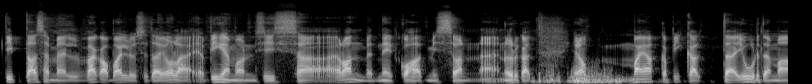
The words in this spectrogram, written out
tipptasemel väga palju seda ei ole ja pigem on siis randmed need kohad, mis on nõrgad. ja noh, ma ei hakka pikalt juurdlema,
